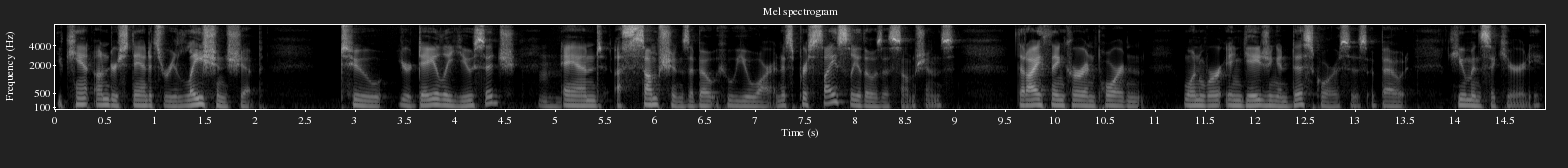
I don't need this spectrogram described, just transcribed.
you can't understand its relationship to your daily usage Mm-hmm. and assumptions about who you are. And it's precisely those assumptions that I think are important when we're engaging in discourses about human security.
